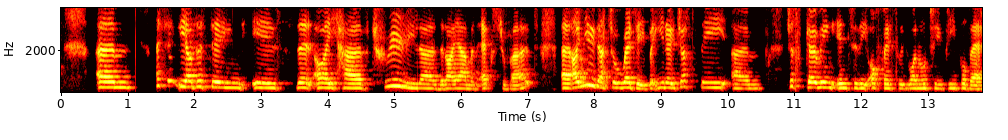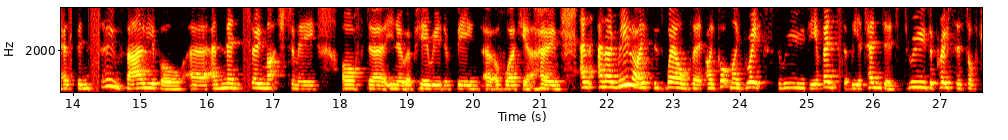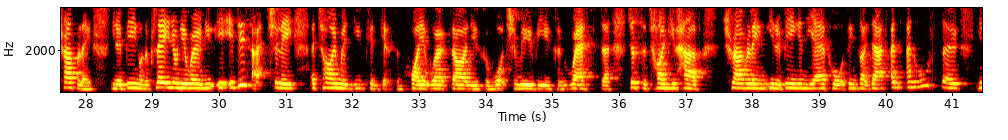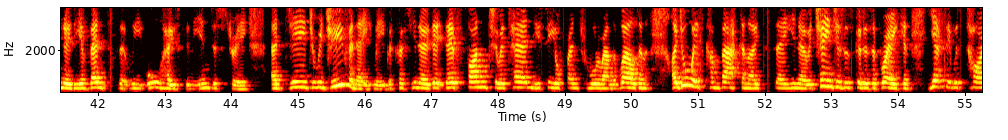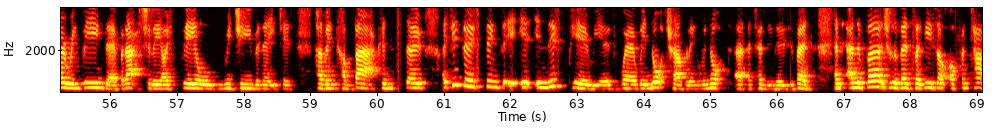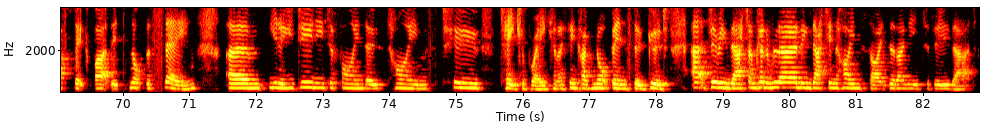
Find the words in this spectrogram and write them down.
Um, I think the other thing is that I have truly learned that I am an extrovert. Uh, I knew that already, but you know, just the um, just going into the office with one or two people there has been so valuable uh, and meant so much to me after you know a period of being uh, of working at home. And and I realised as well that I got my breaks through the events that we attended, through the process of travelling. You know, being on a plane on your own, you, it, it is actually a time when you can get some quiet work done, you can watch a movie, you can rest, uh, just the time you have traveling, you know, being in the airport, things like that. And, and also, you know, the events that we all host in the industry uh, did rejuvenate me because, you know, they, they're fun to attend. You see your friends from all around the world. And I'd always come back and I'd say, you know, a change is as good as a break. And yes, it was tiring being there, but actually I feel rejuvenated having come back. And so I think those things in this period where we're not traveling, we're not uh, attending those events and, and a virtual events like these are, are fantastic, but it's not the same. Um, you know, you do need to find those times to take a break. And I think I've not been so good at doing that. I'm kind of learning that in hindsight that I need to do that.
